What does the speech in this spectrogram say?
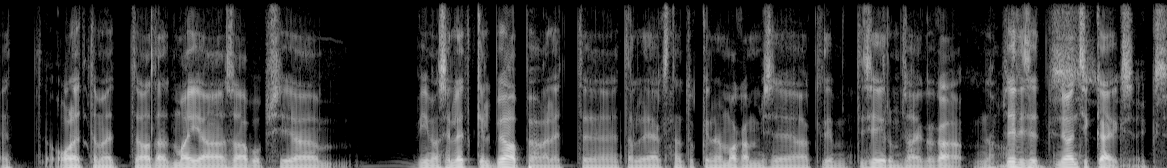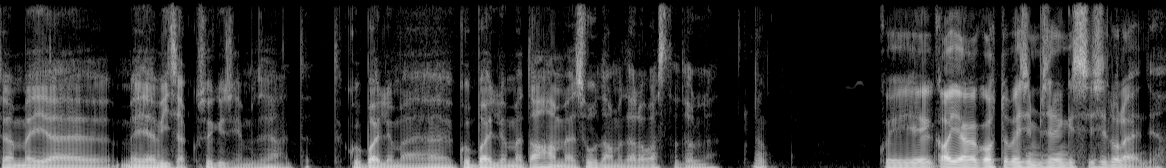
et oletame, et Hadad Maia saabub siia viimasel hetkel pühapäeval, et talle jääks natukene magamise ja aklimatiseerumise aega ka, noh, sellised no, nüansid ka, eks? eks see on meie, meie viisakuse küsimus jah, et, et kui palju me, kui palju me tahame ja suudame talle vastu tulla. no kui Kaiaga kohtub esimeses ringis, siis ei tule, on ju?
